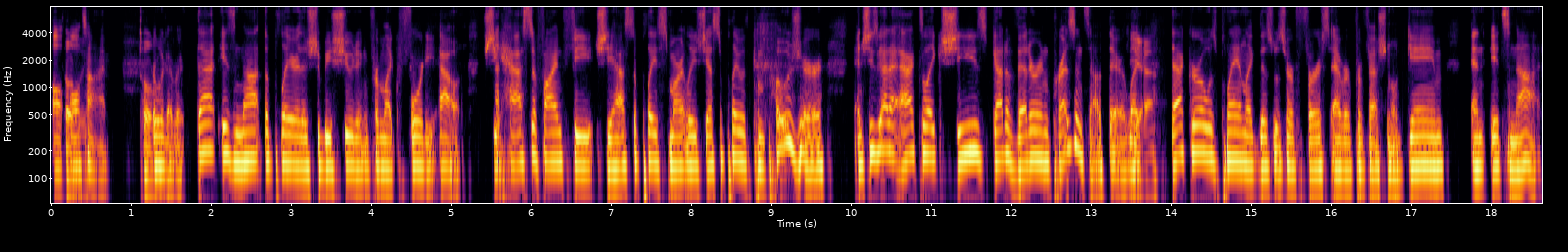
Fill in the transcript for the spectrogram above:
all, all Totally. or whatever. That is not the player that should be shooting from like 40 out. She has to find feet. She has to play smartly. She has to play with composure. And she's got to act like she's got a veteran presence out there. Like yeah. that girl was playing like this was her first ever professional game. And it's not.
